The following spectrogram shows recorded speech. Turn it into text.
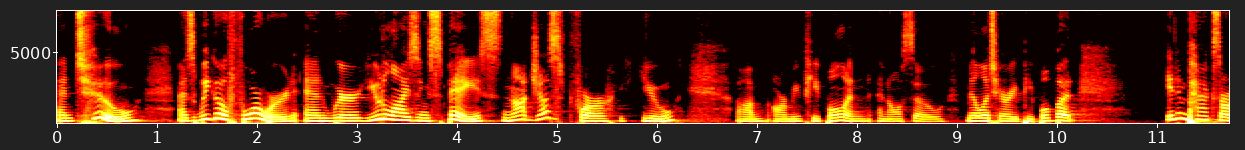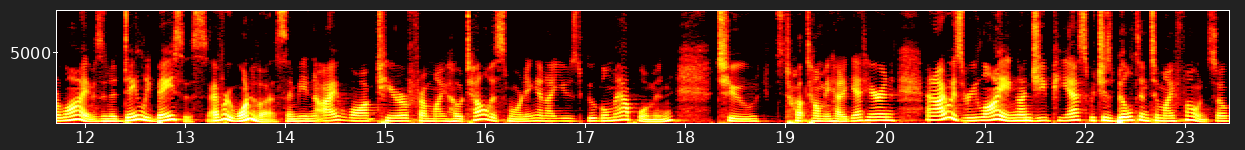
And two, as we go forward and we're utilizing space, not just for you, um, Army people and, and also military people, but it impacts our lives on a daily basis, every one of us. I mean, I walked here from my hotel this morning and I used Google Map Woman to t- tell me how to get here, and, and I was relying on GPS, which is built into my phone. So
